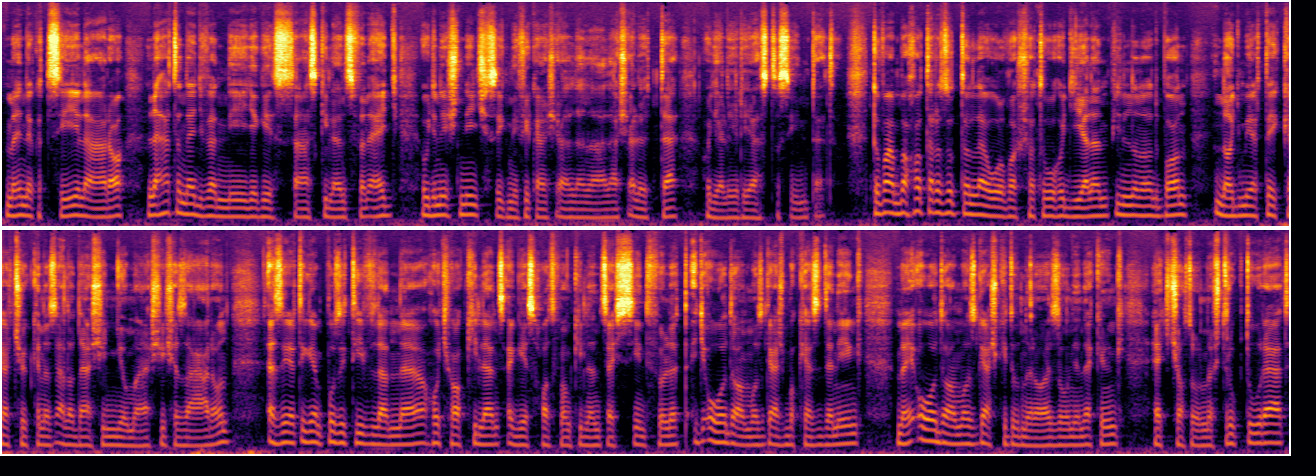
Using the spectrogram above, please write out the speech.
melynek a célára lehet a 44,191, ugyanis nincs szignifikáns ellenállás előtte, hogy elérje ezt a szintet. Továbbá határozottan leolvasható, hogy jelen pillanatban nagy mértékkel csökken az eladási nyomás is az áron, ezért igen pozitív lenne, hogyha a 9,69-es szint fölött egy oldalmozgásba kezdenénk, mely oldalmozgás ki tudna rajzolni nekünk egy csatorna struktúrát,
